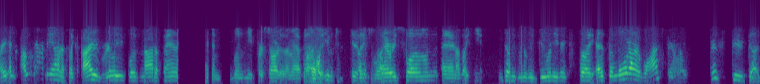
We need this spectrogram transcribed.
I, I'm gonna be honest. Like, I really was not a fan of him when he first started. I mean, I thought he was like very slow, and I'm like, he doesn't really do anything. But like, as the more I watched it, like, this dude does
